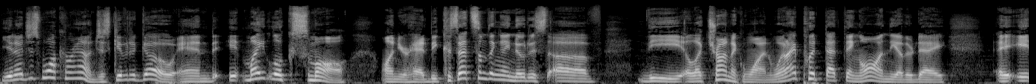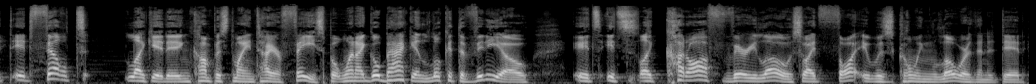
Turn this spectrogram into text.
You know just walk around. Just give it a go. And it might look small on your head because that's something i noticed of the electronic one. When i put that thing on the other day it it felt like it encompassed my entire face. But when I go back and look at the video, it's it's like cut off very low. So I thought it was going lower than it did.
